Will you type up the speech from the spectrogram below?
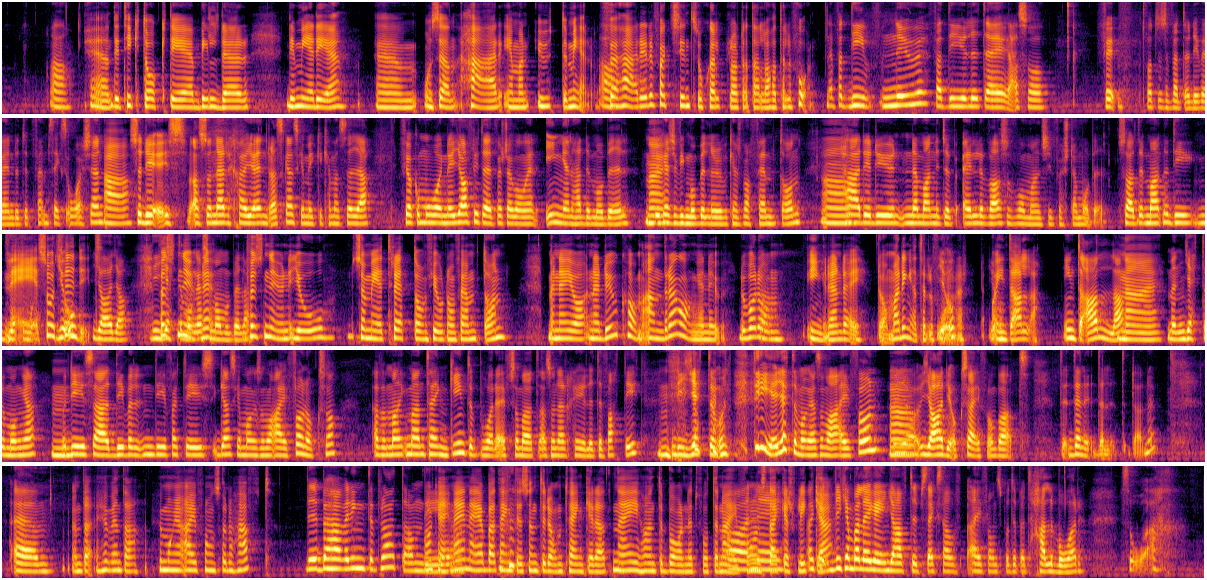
Ja. Eh, Det är TikTok, det är bilder, det är mer det. Ehm, Och sen här är man ute mer. Ja. För här är det faktiskt inte så självklart att alla har telefon. Nej, för att det är, nu, för att det är ju lite, alltså, för 2015, det var ändå typ 5-6 år sedan. Ja. Så det är, alltså Närsjö har ju ändrats ganska mycket kan man säga. För jag kommer ihåg när jag flyttade första gången, ingen hade mobil. Nej. Du kanske fick mobil när du kanske var 15. Här är det ju när man är typ 11 så får man sin första mobil. Så att man, det är jättemånga- så Jo, tidigt? ja, ja. Det är Fast nu jättemånga när- som har mobiler. Först nu, jo, som är 13, 14, 15. Men när, jag, när du kom andra gången nu, då var de yngre än dig. De hade inga telefoner. Jo, Och jo. inte alla. Inte alla. Nej. Men jättemånga. Mm. Och det är så här, det är väl, det är faktiskt ganska många som har iPhone också. Alltså man, man tänker inte på det eftersom att alltså Närsjö är lite fattigt. Men det är jättemånga, det är jättemånga som har iPhone. Ja. Jag, jag hade ju också iPhone bara att den, är, den är lite död nu. Ehm, Vänta, hur, vänta, hur många iPhones har du haft? vi behöver inte prata om det. Okej, nej, nej, jag bara tänkte så inte de tänker att nej, har inte barnet fått en iPhone, nej. stackars flicka. Okej, vi kan bara lägga in, jag har haft typ sex iPhones på typ ett halvår. Så.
